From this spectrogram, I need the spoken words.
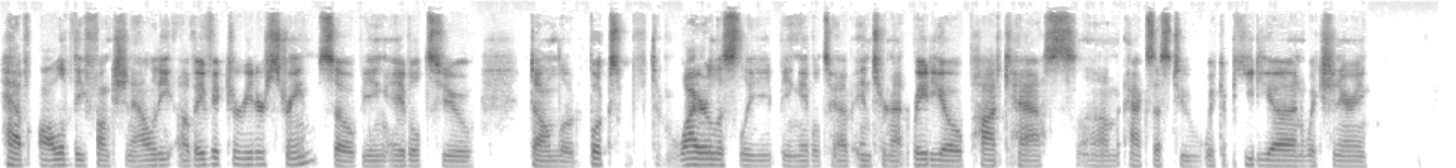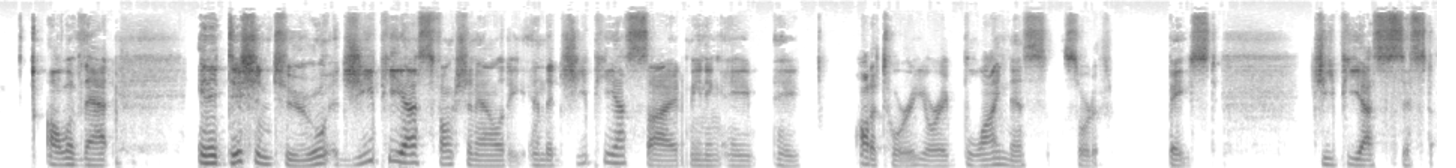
have all of the functionality of a Victor Reader stream. So being able to download books wirelessly, being able to have internet radio, podcasts, um, access to Wikipedia and Wiktionary, all of that. In addition to GPS functionality and the GPS side, meaning a, a auditory or a blindness sort of based GPS system.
